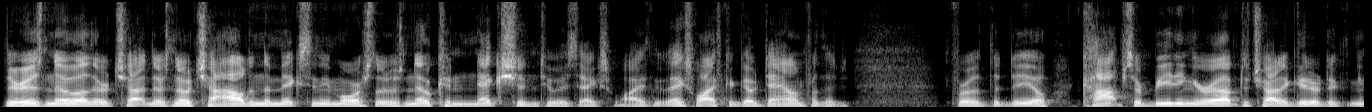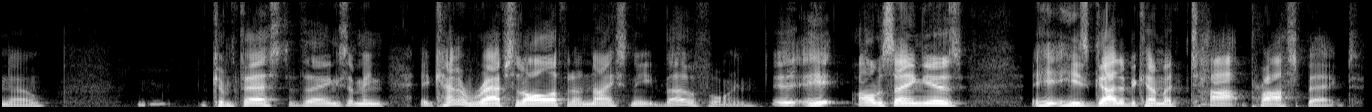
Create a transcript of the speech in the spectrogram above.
There is no other child. There's no child in the mix anymore, so there's no connection to his ex-wife. The ex-wife can go down for the for the deal. Cops are beating her up to try to get her to, you know, confess to things. I mean, it kind of wraps it all up in a nice, neat bow for him. It, it- all I'm saying is he, he's got to become a top prospect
